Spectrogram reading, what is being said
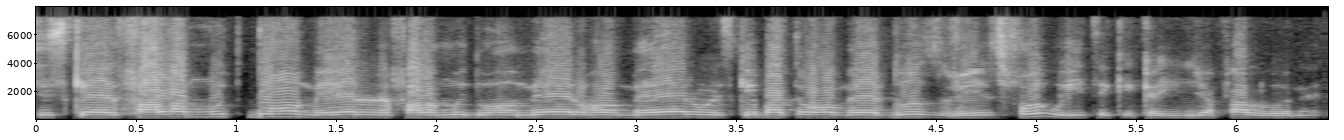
se esquece, fala muito do Romero, né? Fala muito do Romero, Romero, mas quem bateu o Romero duas vezes foi o Whittaker, que a gente já falou, né?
